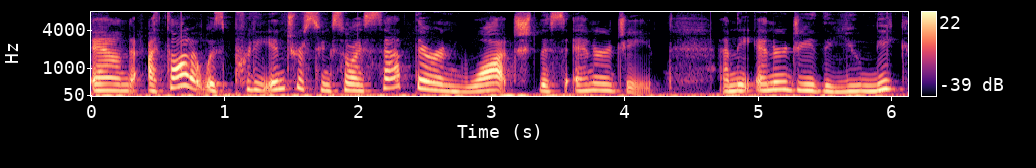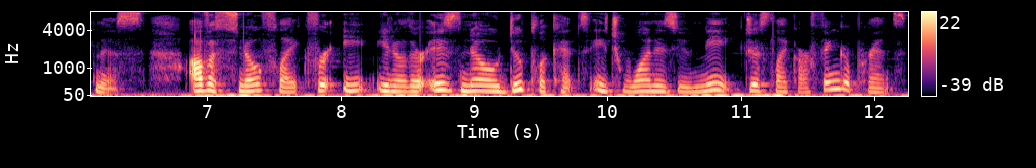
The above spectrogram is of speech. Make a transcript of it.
And I thought it was pretty interesting. So I sat there and watched this energy and the energy, the uniqueness of a snowflake for each, you know, there is no duplicates. Each one is unique, just like our fingerprints.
